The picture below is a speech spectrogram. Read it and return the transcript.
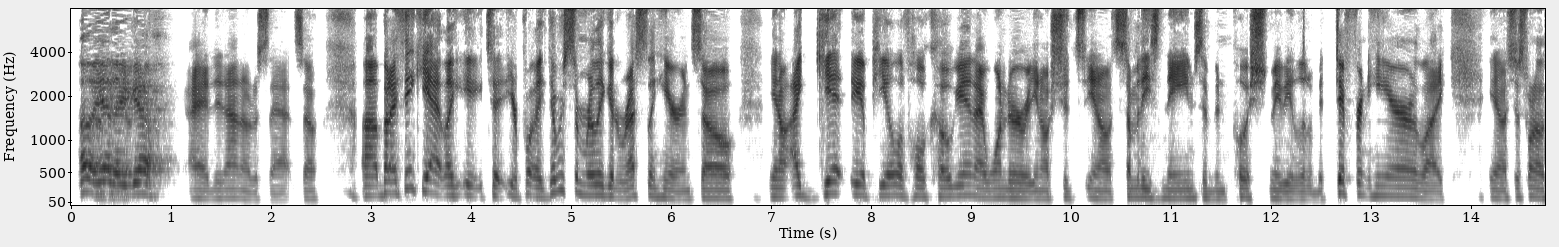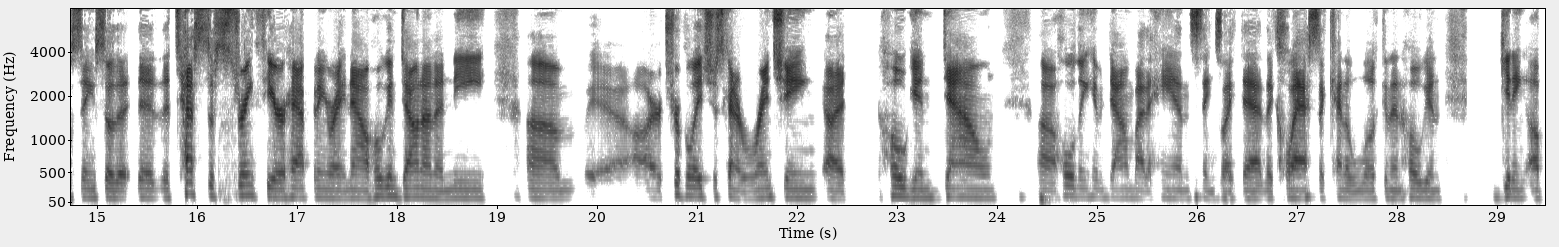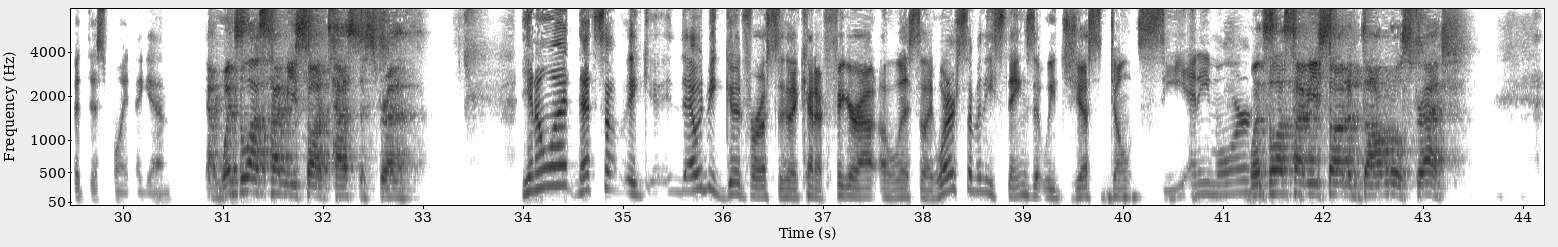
Oh yeah, there you go. I did not notice that. So, uh, but I think yeah, like to your point, like there was some really good wrestling here, and so you know, I get the appeal of Hulk Hogan. I wonder, you know, should you know some of these names have been pushed maybe a little bit different here? Like, you know, it's just one of those things. So the the, the test of strength here happening right now. Hogan down on a knee, um, or Triple H just kind of wrenching. Uh, Hogan down, uh, holding him down by the hands, things like that. The classic kind of look, and then Hogan getting up at this point again. Yeah. When's the last time you saw a test of strength? You know what? That's something that would be good for us to like, kind of figure out a list. Of, like, what are some of these things that we just don't see anymore? When's the last time you saw an abdominal stretch?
